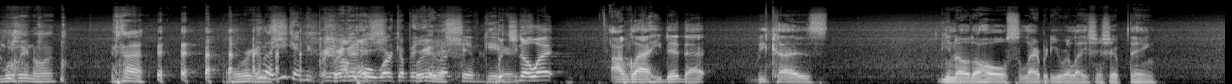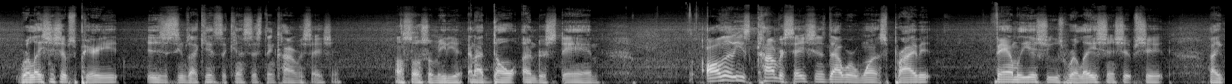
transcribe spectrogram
moving on. Yeah, we're gonna like, you can't be bringing we're gonna whole sh- work up in we're here. gonna Like, shift gears. But you know what? I'm glad he did that because you know the whole celebrity relationship thing, relationships period. It just seems like it's a consistent conversation on social media, and I don't understand all of these conversations that were once private, family issues, relationship shit. Like,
